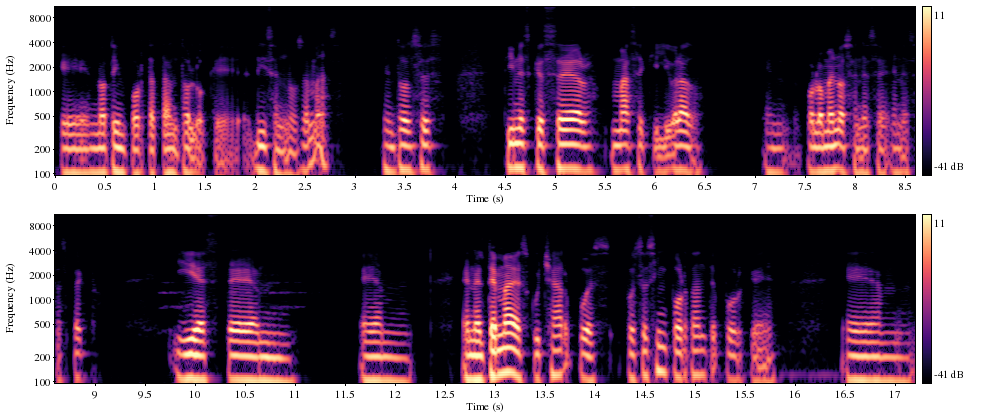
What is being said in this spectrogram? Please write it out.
que no te importa tanto lo que dicen los demás. Entonces, tienes que ser más equilibrado, en, por lo menos en ese, en ese aspecto. Y este, em, em, en el tema de escuchar, pues, pues es importante porque em,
